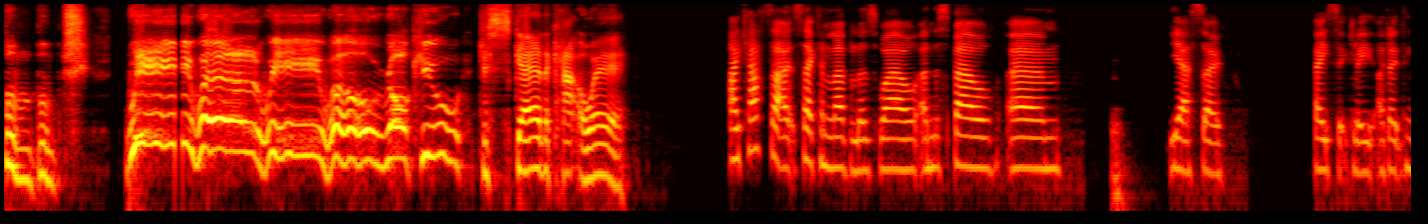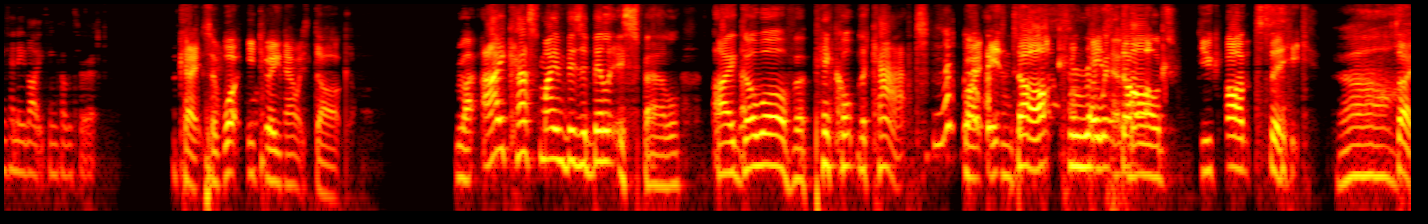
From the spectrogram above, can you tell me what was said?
boom boom ch. We will, we will rock you to scare the cat away. I cast that at second level as well, and the spell, um, yeah. So basically, I don't think any light can come through it. Okay, so what you're doing now is dark. Right, I cast my invisibility spell. I go over, pick up the cat, Right, it's dark. throw It's it dark. Maud. You can't see. Ah. So,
